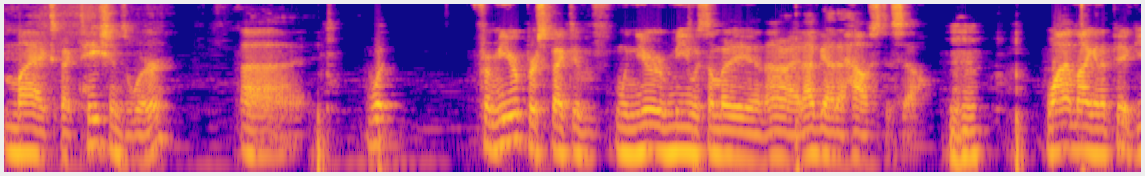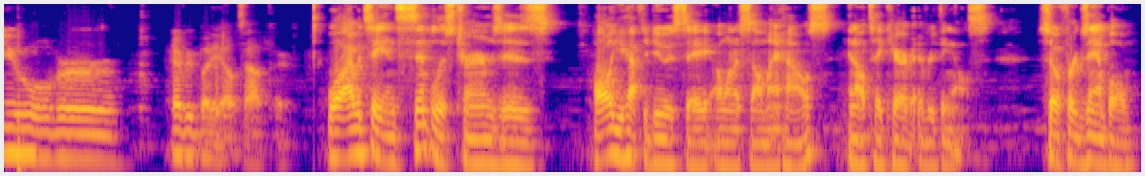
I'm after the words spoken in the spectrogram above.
my expectations were. Uh, what, from your perspective, when you're meeting with somebody and all right, I've got a house to sell Mm-hmm. why am I going to pick you over everybody else out there? Well, I would say in simplest terms is all you have to do is say, I want to sell my house and I'll take care of everything else. So for example,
